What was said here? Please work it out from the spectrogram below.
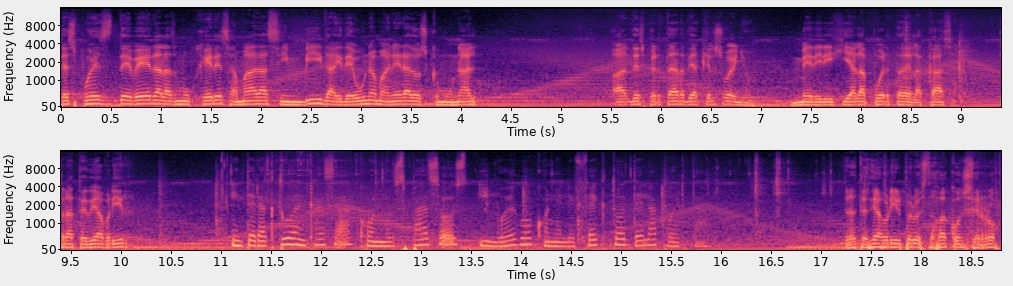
después de ver a las mujeres amadas sin vida y de una manera descomunal. Al despertar de aquel sueño, me dirigí a la puerta de la casa, traté de abrir, Interactúa en casa con los pasos y luego con el efecto de la puerta. traté de abrir pero estaba con cerrojo.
